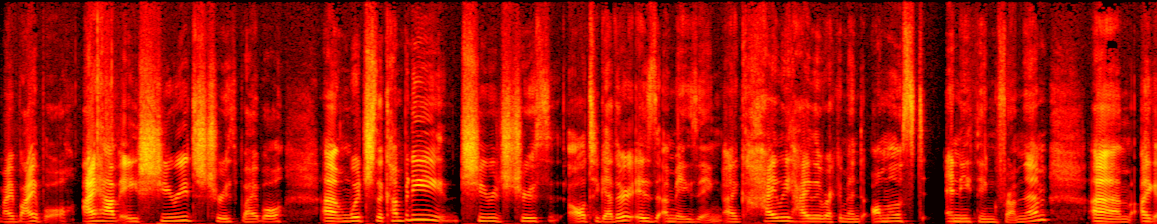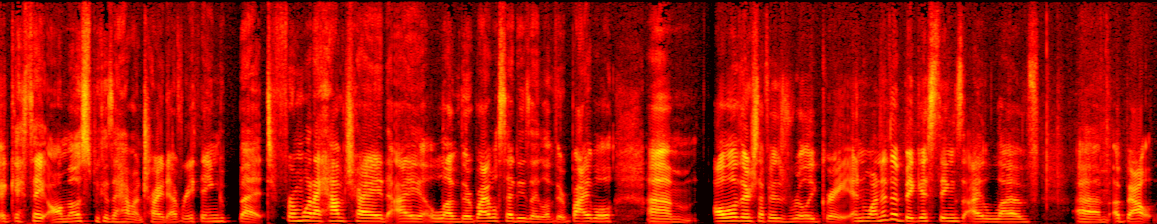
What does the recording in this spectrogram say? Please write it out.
my Bible. I have a She Reads Truth Bible, um, which the company She Reads Truth altogether is amazing. I highly, highly recommend almost anything from them. Um, I, I say almost because I haven't tried everything, but from what I have tried, I love their Bible studies. I love their Bible. Um, all of their stuff is really great. And one of the biggest things I love um, about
